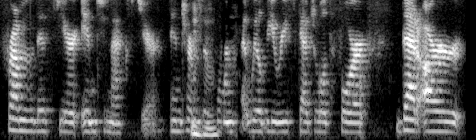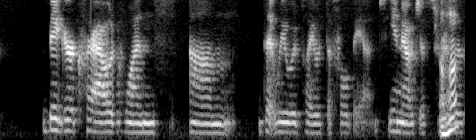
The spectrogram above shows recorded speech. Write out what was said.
from this year into next year in terms of ones that will be rescheduled for that are bigger crowd ones um, that we would play with the full band, you know, just for Uh-huh. the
